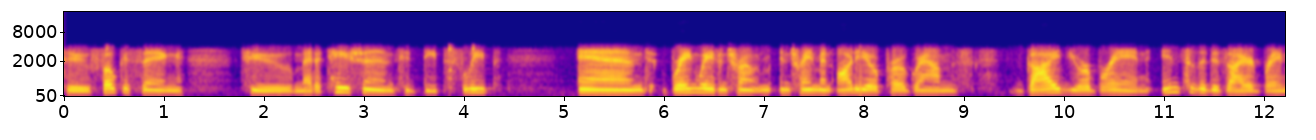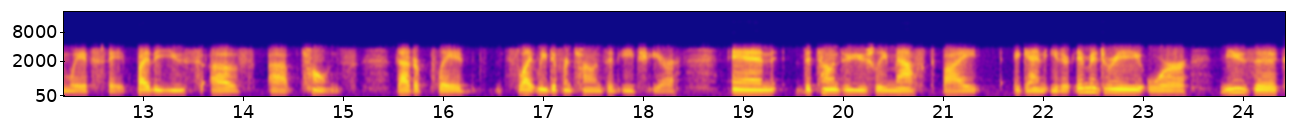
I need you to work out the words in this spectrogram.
to focusing to meditation to deep sleep. And brainwave entra- entrainment audio programs guide your brain into the desired brainwave state by the use of uh, tones that are played slightly different tones in each ear. And the tones are usually masked by again, either imagery or music,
